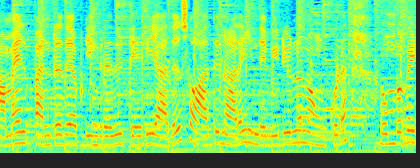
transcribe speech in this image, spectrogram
சமையல் பண்ணுறது அப்படிங்கிறது தெரியாது. ஸோ அதனால இந்த வீடியோவில் நான் உங்க கூட ரொம்பவே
